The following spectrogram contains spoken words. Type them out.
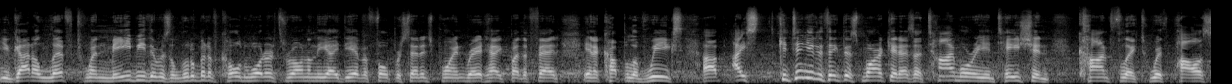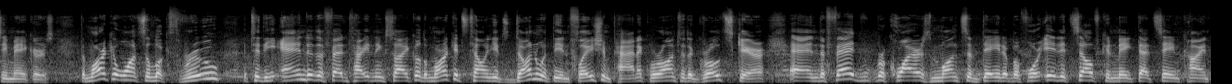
you've got to lift when maybe there was a little bit of cold water thrown on the idea of a full percentage point rate hike by the Fed in a couple of weeks. Uh, I continue to think this market has a time orientation conflict with policymakers. The market wants to look through to the end of the Fed tightening cycle. The market's telling you it's done with the inflation panic. We're on to the growth scare. And the Fed requires months of data before it itself can make that same kind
